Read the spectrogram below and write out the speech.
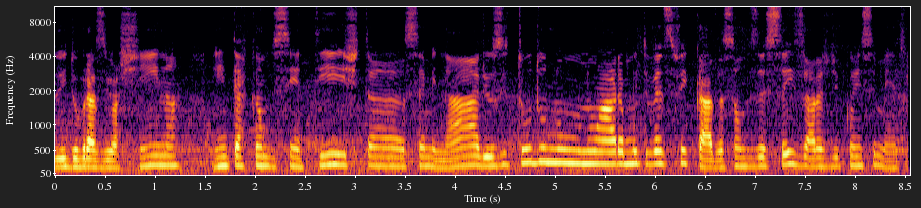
e do Brasil à China, intercâmbio de cientistas, seminários e tudo numa área muito diversificada, são 16 áreas de conhecimento.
